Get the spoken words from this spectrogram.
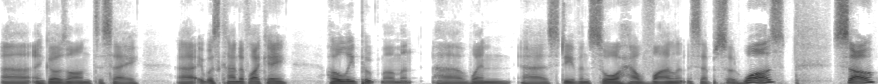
uh, and goes on to say uh, it was kind of like a holy poop moment uh, when uh, Stephen saw how violent this episode was. So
